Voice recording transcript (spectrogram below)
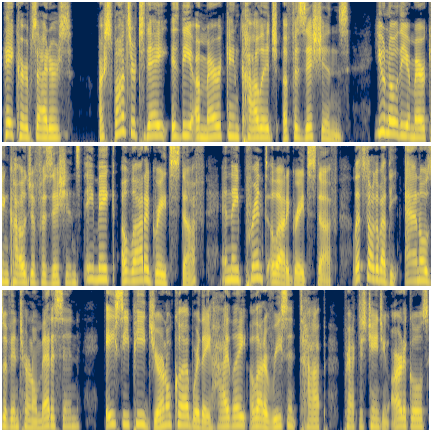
Hey, curbsiders. Our sponsor today is the American College of Physicians. You know the American College of Physicians. They make a lot of great stuff and they print a lot of great stuff. Let's talk about the Annals of Internal Medicine, ACP Journal Club, where they highlight a lot of recent top practice changing articles.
